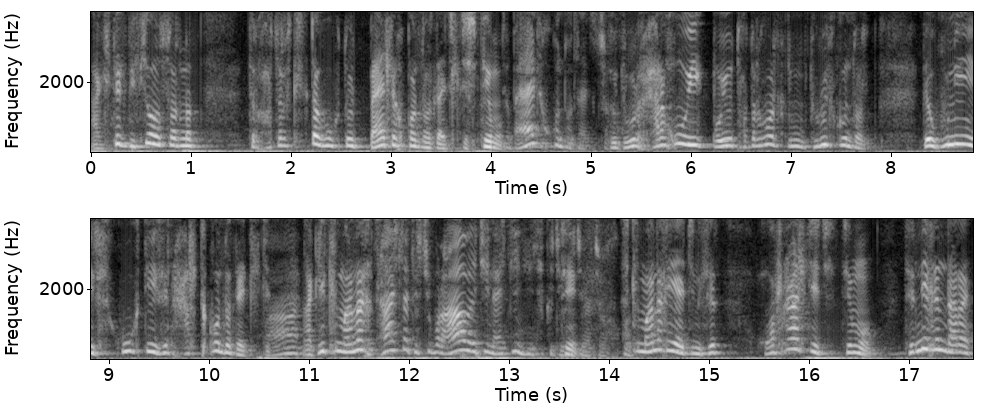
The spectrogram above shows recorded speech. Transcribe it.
А гэтэл дэлхийн улс орнууд тэр хоцрогдолтой хүүхдүүд байлгахгүй тулд ажиллаж ш тийм үү? Байлгахгүй тулд ажиллаж байгаа. Зүгээр харанхуй үеийг буюу тодорхой төрүүлэхгүй тулд тэгээ хүний эрх хүүхдийн эрхэнд халтахгүй тулд ажиллаж байна. А гэтэл манайх цаашлаа тэр чи бүр аав ээжийн ажлыг хийх гэж яаж байгаа юм. Гэтэл манайхан яаж нэхэр хулгайлж иж тийм үү? Тэрнийхэн дараа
